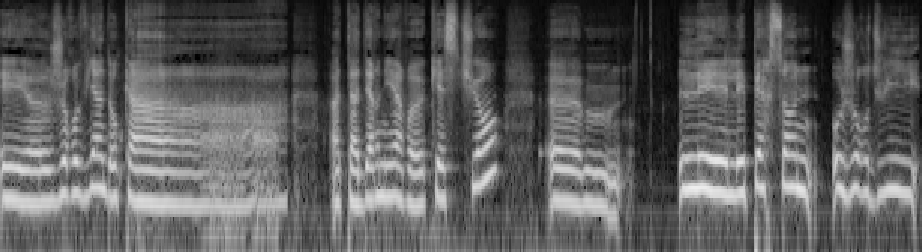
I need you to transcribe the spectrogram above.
Et euh, je reviens donc à, ta dernière euh, question. Les, les personnes aujourd'hui,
